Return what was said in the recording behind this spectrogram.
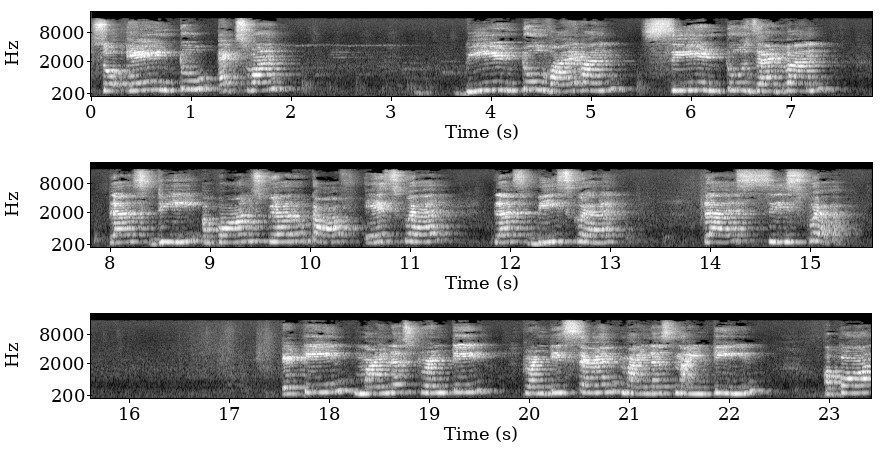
So a into x1, b into y1, c into z1 plus d upon square root of a square plus b square plus c square. 18 minus 20, 27 minus 19 upon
